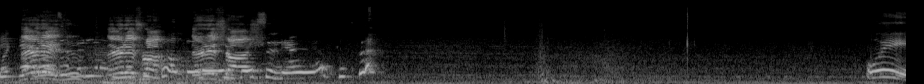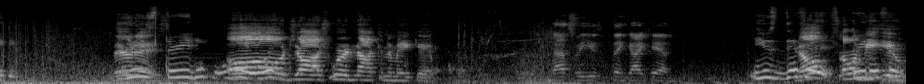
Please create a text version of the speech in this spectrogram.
Like, There it is. There it is, Rob. There it is, Josh. Scenario. Wait, There it use is. three different. Oh, Josh, we're not gonna make it. That's what you think I can. Use different. Nope, someone beat you.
